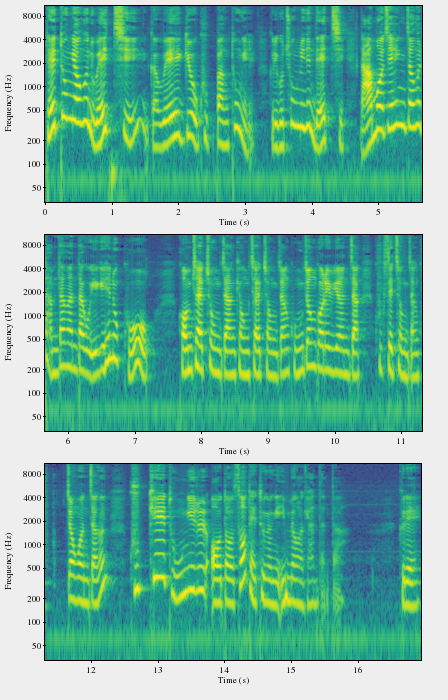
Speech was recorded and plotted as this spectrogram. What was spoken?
대통령은 외치, 그러니까 외교, 국방, 통일, 그리고 총리는 내치, 나머지 행정을 담당한다고 얘기해놓고 검찰총장, 경찰청장, 공정거래위원장, 국세청장, 국정원장은 국회 동의를 얻어서 대통령이 임명하게 한단다. 그래,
